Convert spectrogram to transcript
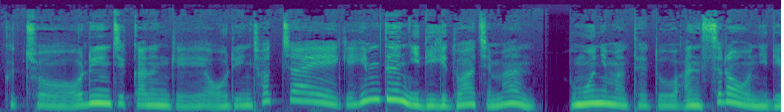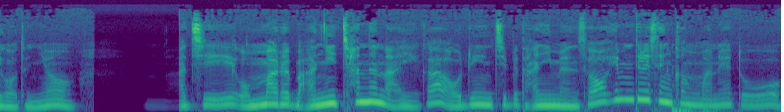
그쵸. 어린이집 가는 게 어린 첫째에게 힘든 일이기도 하지만 부모님한테도 안쓰러운 일이거든요. 아직 엄마를 많이 찾는 아이가 어린이집에 다니면서 힘들 생각만 해도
